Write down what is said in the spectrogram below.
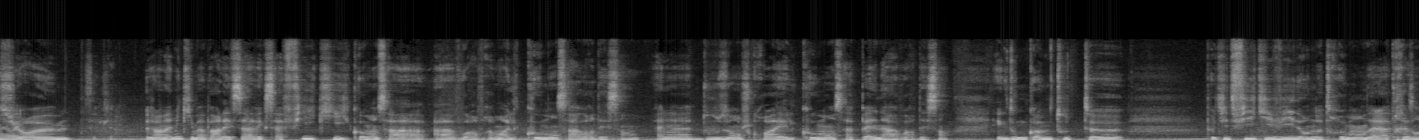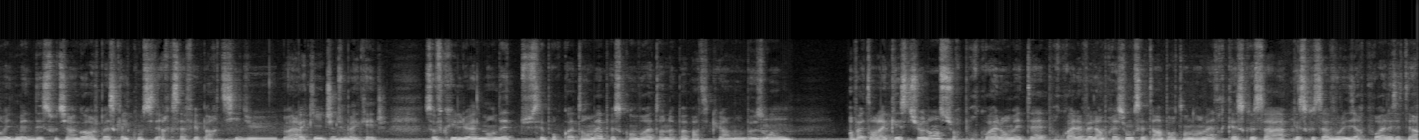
Ah ouais. sur euh, C'est clair. j'ai un ami qui m'a parlé de ça avec sa fille qui commence à, à avoir vraiment, elle commence à avoir des seins. Elle a Mm. 12 ans, je crois, et elle commence à peine à avoir des seins. Et donc, comme toute euh, petite fille qui vit dans notre monde, elle a très envie de mettre des soutiens-gorge parce qu'elle considère que ça fait partie du, voilà, package. du Mm. package. Sauf qu'il lui a demandé, tu sais pourquoi t'en mets? Parce qu'en vrai, t'en as pas particulièrement besoin. Mm. En fait, en la questionnant sur pourquoi elle en mettait, pourquoi elle avait l'impression que c'était important d'en mettre, qu'est-ce que ça, qu'est-ce que ça voulait dire pour elle, etc.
